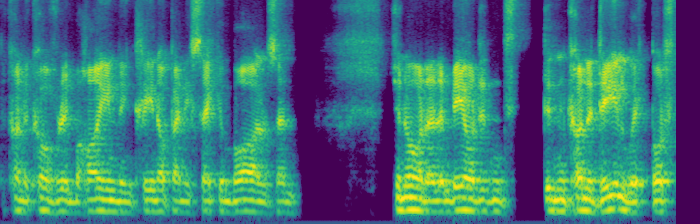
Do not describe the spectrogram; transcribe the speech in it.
to kind of cover in behind and clean up any second balls. And you know that Bayo didn't didn't kind of deal with. But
